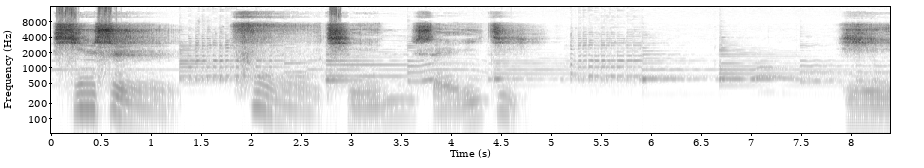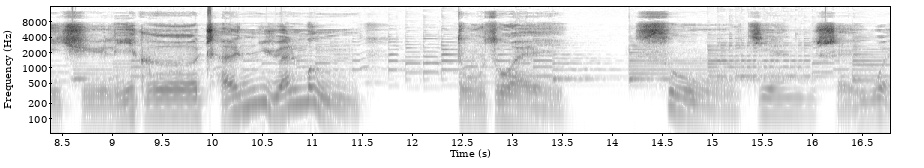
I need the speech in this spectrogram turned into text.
心事抚琴谁寄？一曲离歌尘缘梦，独醉。素笺谁为？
